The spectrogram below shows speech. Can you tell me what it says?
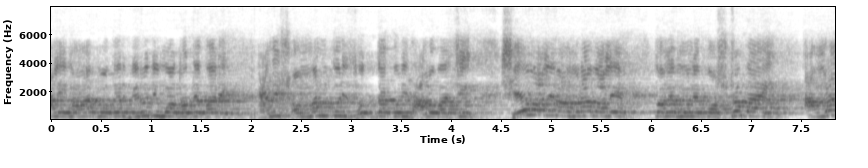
আলেম, আমার মতের বিরোধী মত হতে পারে। আমি সম্মান করি, শ্রদ্ধা করি, ভালোবাসি, সেও আলেম আমরা আলেম। তবে মনে কষ্ট পাই, আমরা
